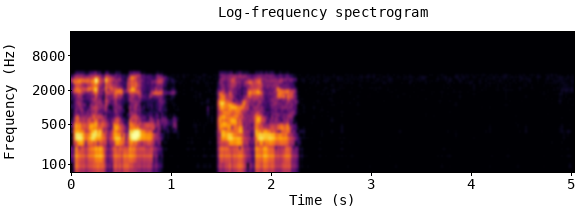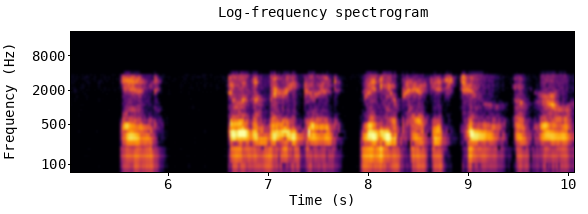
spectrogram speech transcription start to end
to introduce Earl Hebner. And it was a very good video package too of Earl.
